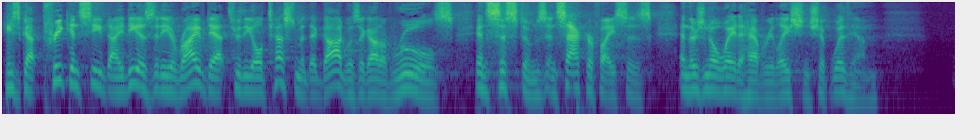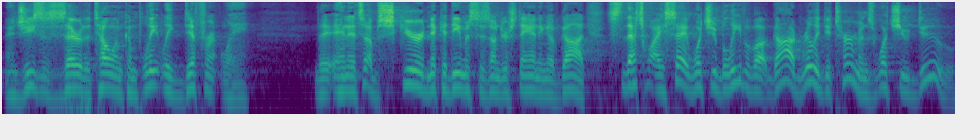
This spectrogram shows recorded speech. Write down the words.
He's got preconceived ideas that he arrived at through the Old Testament that God was a God of rules and systems and sacrifices, and there's no way to have relationship with him. And Jesus is there to tell him completely differently and it's obscured Nicodemus' understanding of God. So that's why I say what you believe about God really determines what you do.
